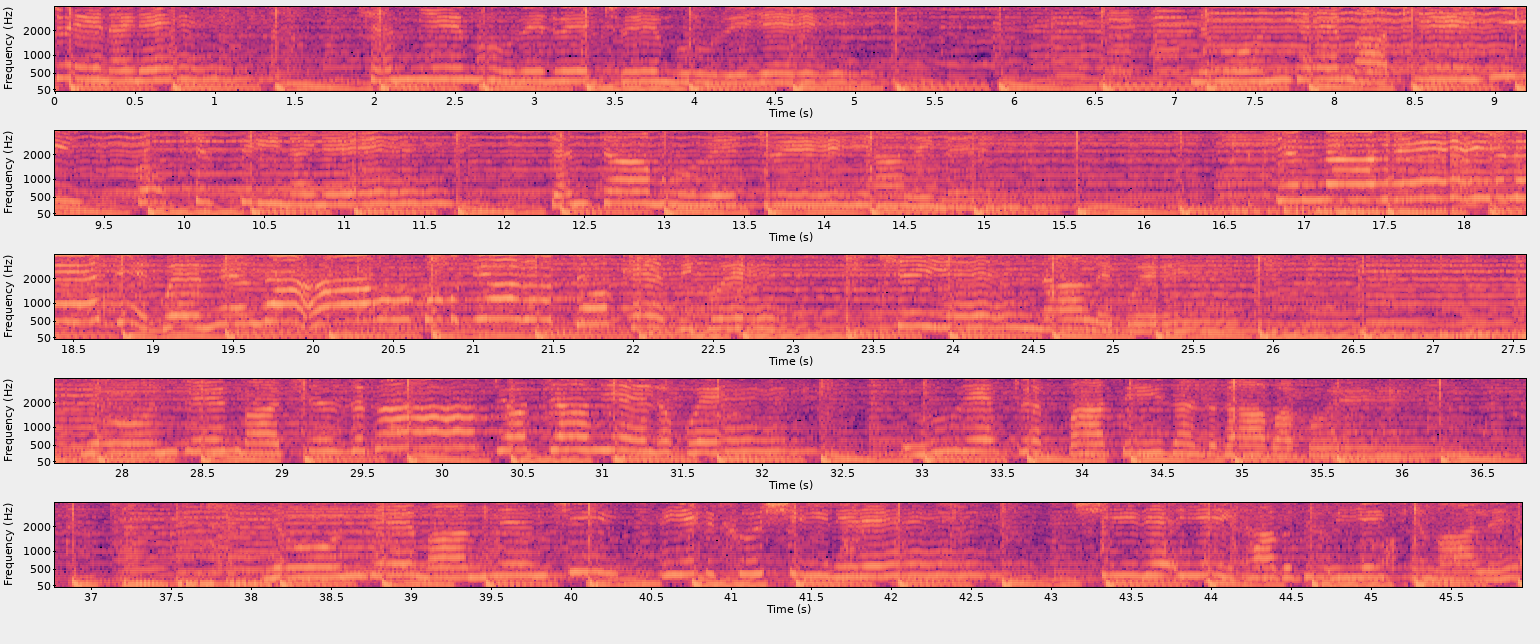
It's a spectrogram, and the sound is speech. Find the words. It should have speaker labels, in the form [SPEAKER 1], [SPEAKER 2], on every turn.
[SPEAKER 1] တွေ့နိုင်တယ်ချမ်းမြေ့မှုတွေတွေထွေးမှုတွေရဲ့ညွန်တဲ့မှာဖြစ်ရင်ကိုချစ်သိနိုင်တယ်တန်တာမှုတွေတွေ့ရလိမ့်မယ်ချင်နာတွေရင်ထဲပြည့်ွယ်မြင်သာအောင်ကိုမပြရတော့ခဲ့ပြီကွယ်ချစ်ရဲ့နားလေကွယ် ချစ်စကားပြောကြမြဲလို့ကွယ်တူတဲ့အတွက်ပါသေးတဲ့စကားပါကွယ်ညွန်တဲ့မှာမြင်ကြည့်အရေးတစ်ခုရှိနေတယ်ရှိတဲ့အရေးဟာဘယ်သူအရေးဖြစ်မှာလဲ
